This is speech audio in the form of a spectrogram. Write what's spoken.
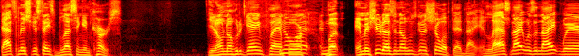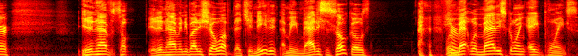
That's Michigan State's blessing and curse. You don't know who the game plan You know for, what? But MSU doesn't know who's going to show up that night. And last night was a night where you didn't have some, you didn't have anybody show up that you needed. I mean, Mady Sissoko's Sure. when Matt when Mady's scoring eight points,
